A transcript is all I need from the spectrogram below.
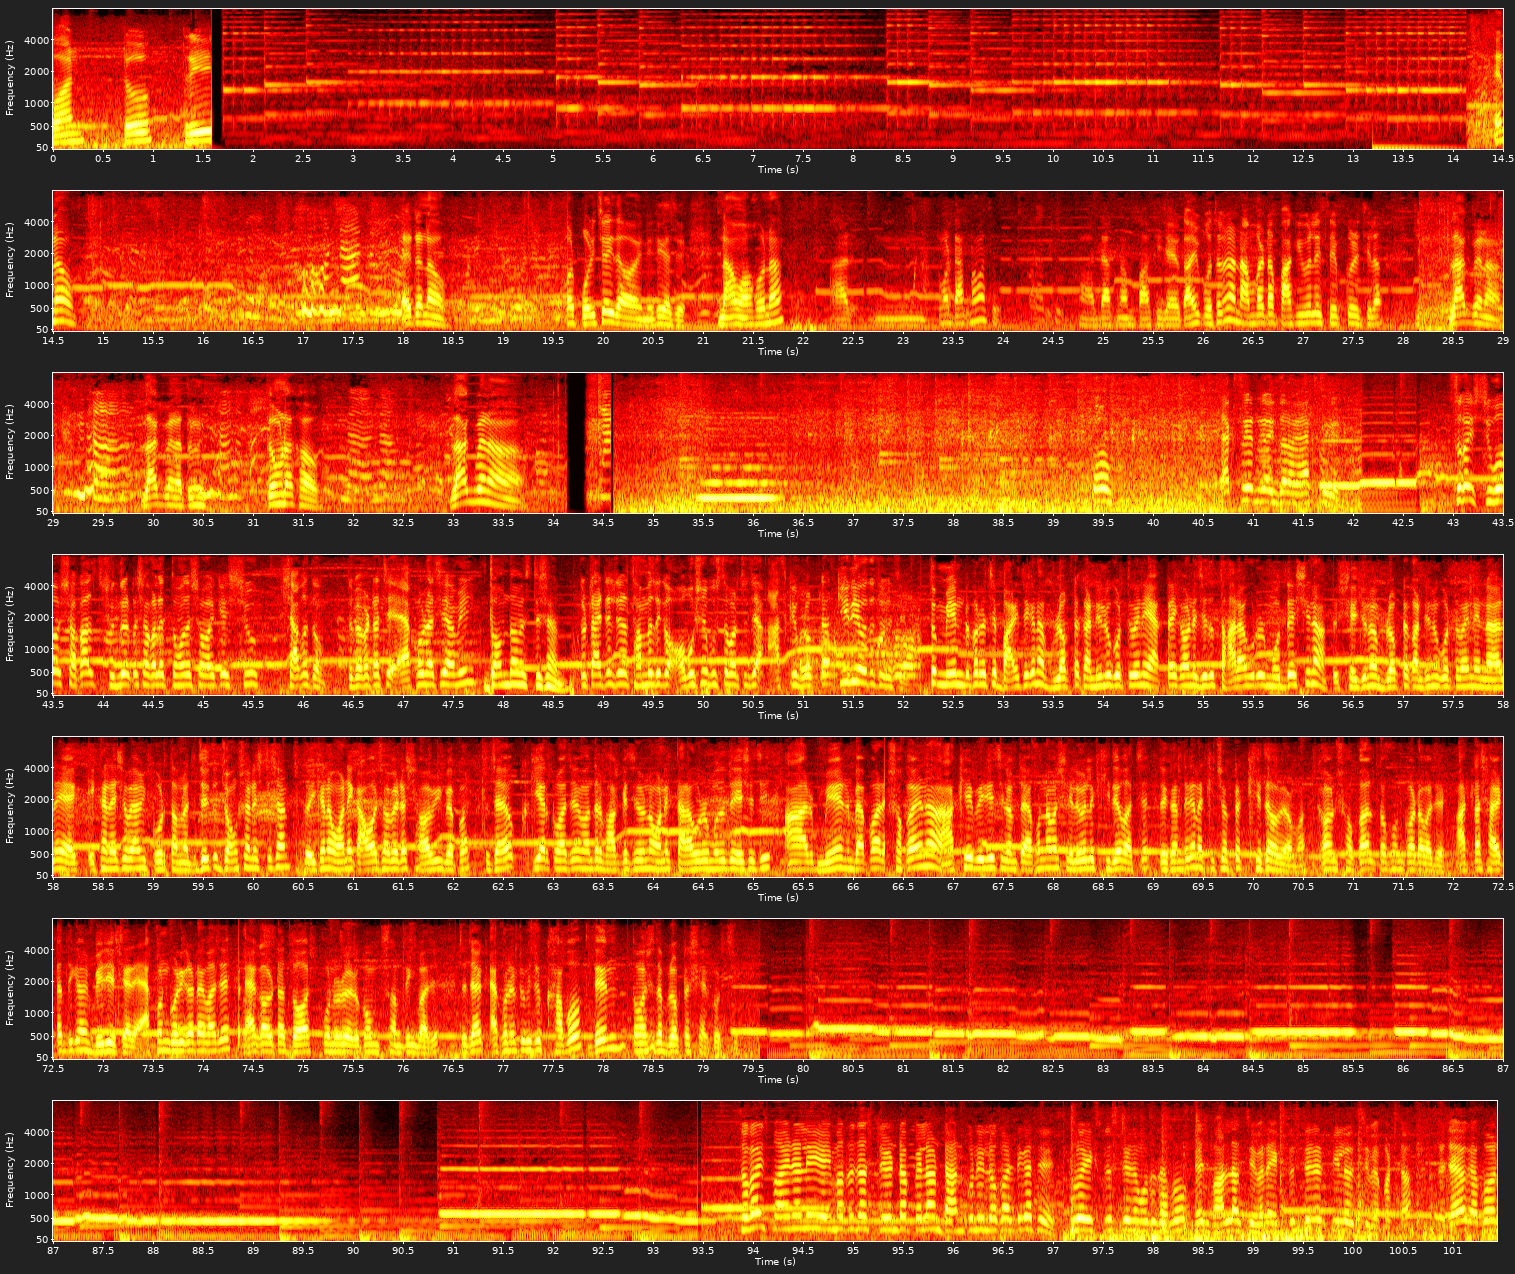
One two three এ নাও। এটা নাও। আমার পরিচয় দেওয়া হয়নি ঠিক আছে? নাম অহনা আর তোমার ডাক নাম আছে? হ্যাঁ ডাক নাম পাখি। যাই হোক আমি প্রথমে না নাম্বারটা পাখি বলে সেভ করেছিলাম। লাগবে না? না। লাগবে না তুমি? তোমরা খাও। না না। লাগবে না? এক সেকেন্ড গাড়ি দাঁড়াও এক সেকেন্ড। So guys, শুভ সকাল সুন্দর একটা সকালে তোমাদের সবাইকে সু স্বাগতম তো ব্যাপারটা হচ্ছে এখন আছি আমি দমদম স্টেশন। তো টাইটেল থাম্বেল থেকে অবশ্যই বুঝতে পারছ যে আজকে ব্লগটা কি নিয়ে হতে চলেছে। তো মেন ব্যাপার হচ্ছে বাড়ি থেকে না ব্লগটা কন্টিনিউ করতে পারিনি একটাই কারণে যেহেতু তাড়াহুড়োর মধ্যে এসেছি না তো সেই জন্য ব্লগটা কন্টিনিউ করতে পারিনি নাহলে এখানে এসে আমি করতাম না। যেহেতু জংশন স্টেশন তো এখানে অনেক আওয়াজ হবে এটা স্বাভাবিক ব্যাপার। তো যাই হোক কি আর করা যাবে আমাদের ভাগ্যে ছিল না অনেক তাড়াহুড়োর মধ্যে এসেছি। আর মেন ব্যাপার সকালে না আখে বেরিয়েছিলাম তো এখন আমার ছেলেবেলে খিদে পাচ্ছে তো এখান থেকে না কিছু একটা খেতে হবে আমার। কারণ সকাল তখন কটা বাজে? আটটা সাড়ে আটটার দিকে আমি বেরিয়েছি। আর এখন ঘড়ি কাটায় বাজে এগারোটা দশ পনেরো, এরকম সামথিং বাজে। তো যাক এখন একটু কিছু খাব দেন তোমার সাথে ব্লগটা শেয়ার করছি। তো গাইস ফাইনালি এই মাত্র জাস্ট ট্রেনটা পেলাম, ডানকুনি লোকাল ঠিক আছে? পুরো এক্সপ্রেস ট্রেনের মতো, দেখো। বেশ ভালো লাগছে মানে এক্সপ্রেস ট্রেনের ফিল হচ্ছে ব্যাপারটা। তো যাই হোক, এখন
